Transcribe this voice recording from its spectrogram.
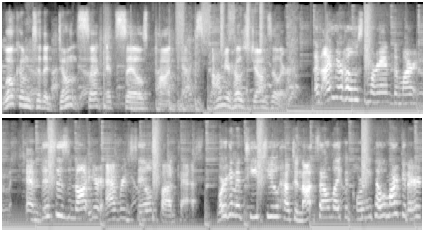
Welcome to the Don't Suck at Sales podcast. I'm your host, John Ziller. And I'm your host, Miranda Martin. And this is not your average sales podcast. We're going to teach you how to not sound like a corny telemarketer.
